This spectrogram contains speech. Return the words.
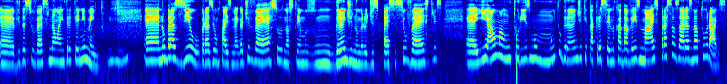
é vida silvestre não é entretenimento. Uhum. É, no Brasil, o Brasil é um país mega diverso, nós temos um grande número de espécies silvestres. É, e há uma, um turismo muito grande que está crescendo cada vez mais para essas áreas naturais.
